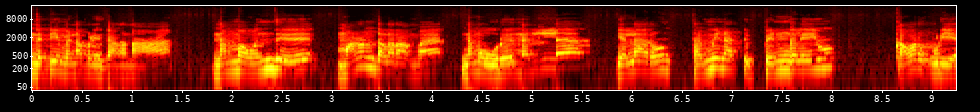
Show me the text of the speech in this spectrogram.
இந்த டீம் என்ன பண்ணியிருக்காங்கன்னா நம்ம வந்து மனம் தளராம நம்ம ஒரு நல்ல எல்லாரும் தமிழ்நாட்டு பெண்களையும் கவரக்கூடிய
